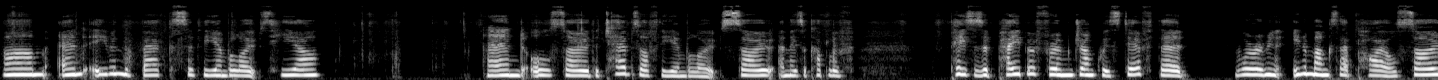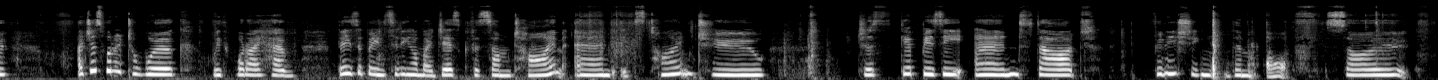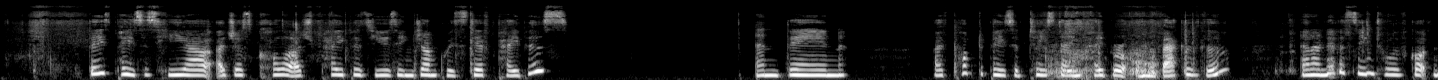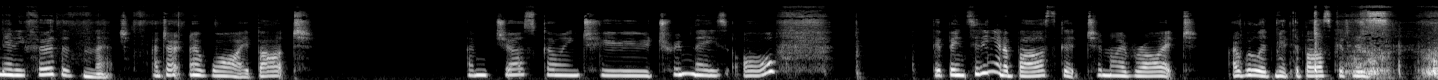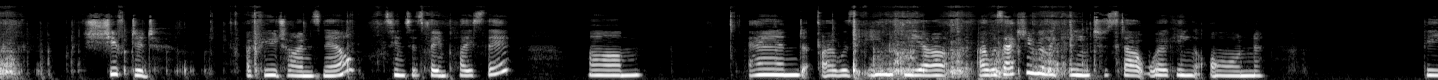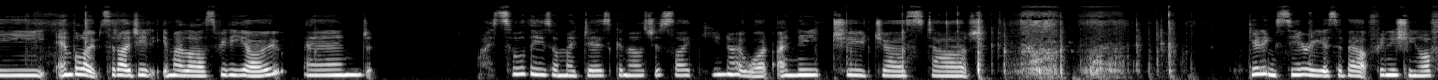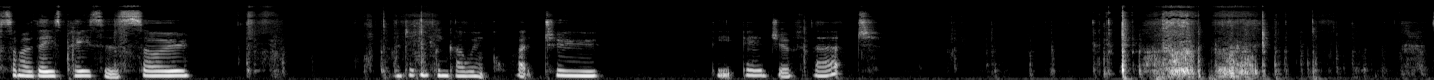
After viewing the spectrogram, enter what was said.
Um, and even the backs of the envelopes here. And also the tabs off the envelopes. So, and there's a couple of pieces of paper from Junk with Steph that were in, in amongst that pile. So I just wanted to work with what I have these have been sitting on my desk for some time and it's time to just get busy and start finishing them off. So these pieces here are just collage papers using Junk with Steph papers. And then I've popped a piece of tea stain paper on the back of them. And I never seem to have gotten any further than that. I don't know why, but I'm just going to trim these off. They've been sitting in a basket to my right. I will admit the basket has shifted a few times now since it's been placed there. Um, and I was in here. I was actually really keen to start working on the envelopes that I did in my last video and I saw these on my desk and I was just like, you know what, I need to just start getting serious about finishing off some of these pieces. So I didn't think I went quite to the edge of that.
